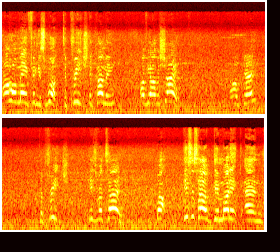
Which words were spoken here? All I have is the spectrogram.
Our whole main thing is what? To preach the coming of Yahweh Shai. Okay? To preach his return. But this is how demonic and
